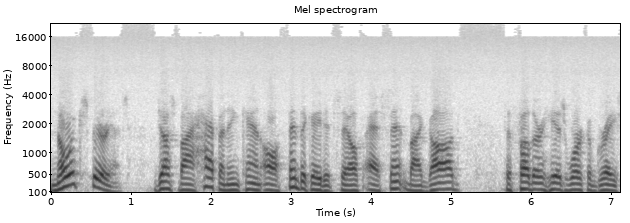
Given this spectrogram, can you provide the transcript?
No experience just by happening can authenticate itself as sent by God to further His work of grace.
